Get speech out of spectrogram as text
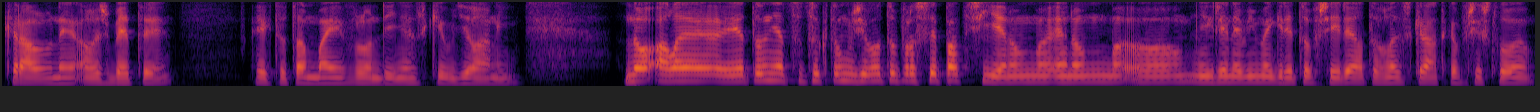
královny Alžběty, jak to tam mají v Londýně hezky udělaný. No ale je to něco, co k tomu životu prostě patří, jenom, jenom uh, nikdy nevíme, kdy to přijde a tohle zkrátka přišlo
